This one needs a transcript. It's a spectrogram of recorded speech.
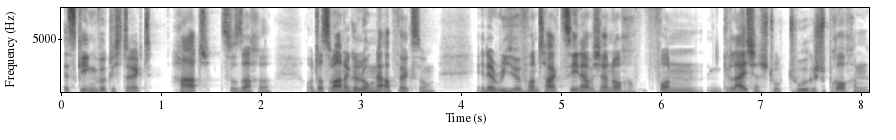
es ging wirklich direkt hart zur Sache. Und das war eine gelungene Abwechslung. In der Review von Tag 10 habe ich ja noch von gleicher Struktur gesprochen,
